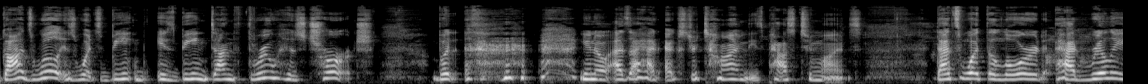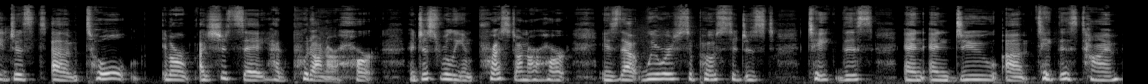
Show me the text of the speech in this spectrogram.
God's will is what's being, is being done through his church. But, you know, as I had extra time these past two months, that's what the Lord had really just um, told, or I should say, had put on our heart. It just really impressed on our heart is that we were supposed to just take this and and do um, take this time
